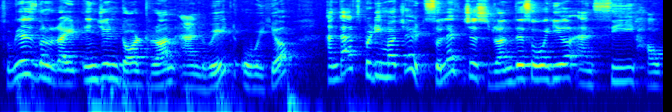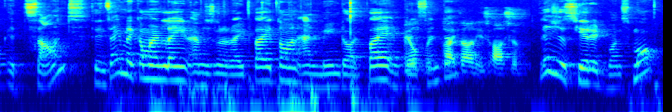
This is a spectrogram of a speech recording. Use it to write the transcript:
So we are just going to write engine dot run and wait over here and that's pretty much it. So let's just run this over here and see how it sounds. So inside my command line, I'm just going to write python and main.py and Build press enter. Python is awesome. Let's just hear it once more.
